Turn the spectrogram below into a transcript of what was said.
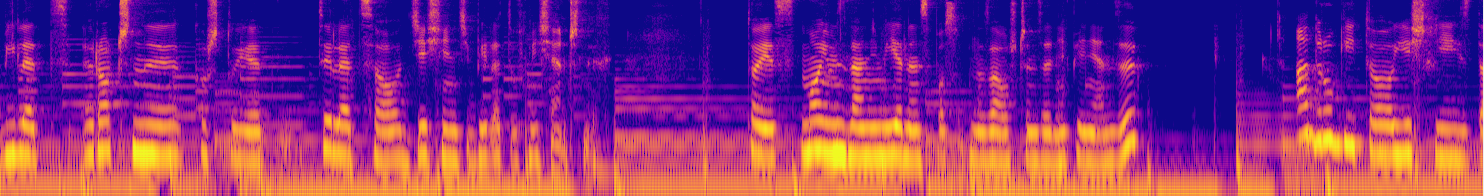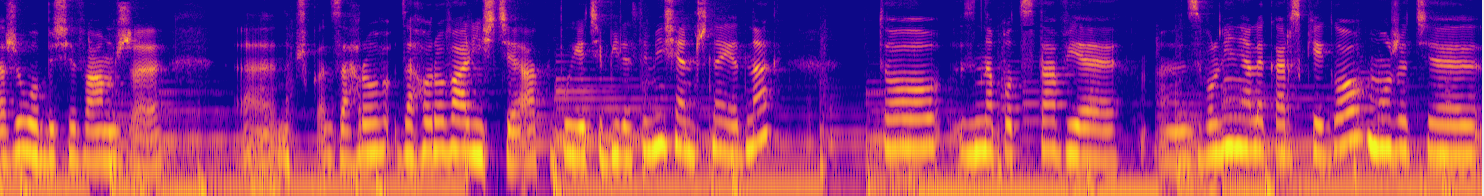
bilet roczny kosztuje tyle co 10 biletów miesięcznych. To jest moim zdaniem jeden sposób na zaoszczędzenie pieniędzy. A drugi to jeśli zdarzyłoby się Wam, że e, na przykład zachorowaliście, a kupujecie bilety miesięczne jednak, to na podstawie e, zwolnienia lekarskiego możecie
